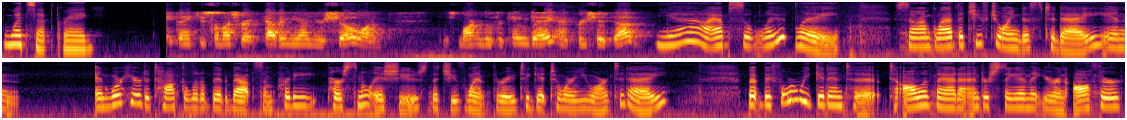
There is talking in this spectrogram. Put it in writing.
What's up, Greg? Thank you so much for having me on your show on this Martin Luther King Day. I appreciate that. Yeah, absolutely. So I'm glad that you've joined us today and and we're here to talk a little bit about some pretty personal issues that you've went through to get to where you are today. But before we get into to all of that, I understand that you're an author.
